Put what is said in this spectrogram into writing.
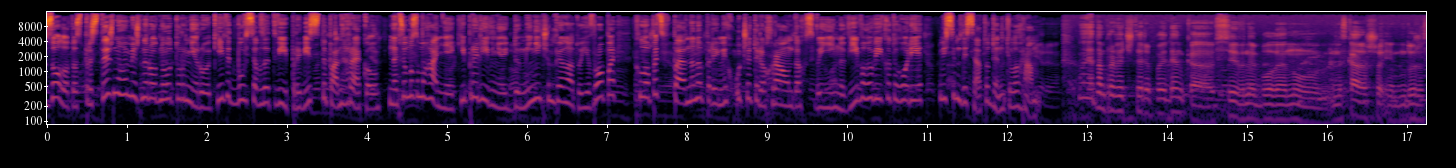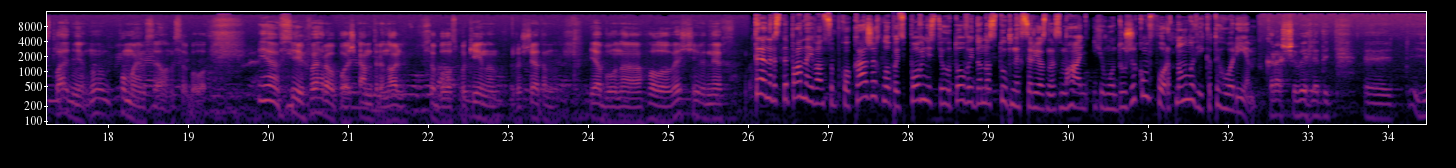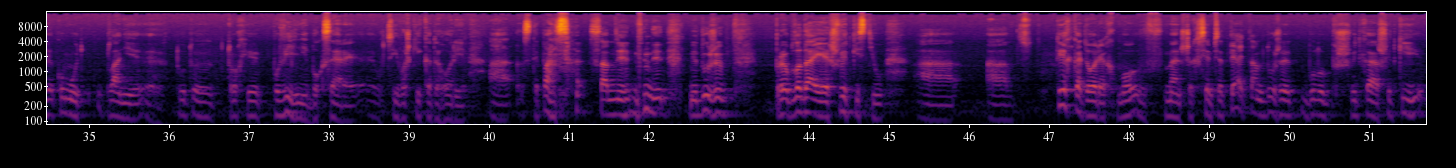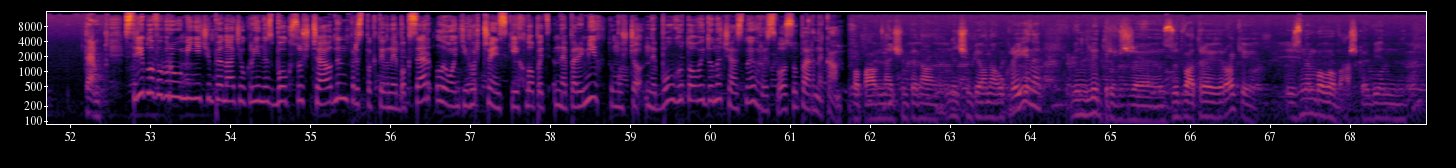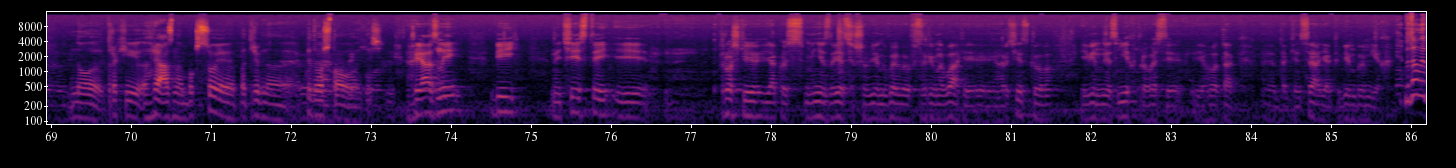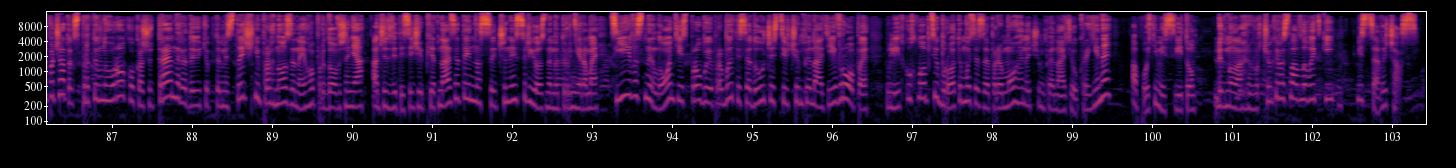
Золото з престижного міжнародного турніру, який відбувся в Литві, привіз Степан Грекол. На цьому змаганні, які прирівнюють до міні-чемпіонату Європи, хлопець впевнено переміг у чотирьох раундах в своїй новій ваговій категорії 81 кілограм. Ну, я там провів чотири поєдинка, всі вони були, ну, не скажу, що і дуже складні, ну, по моїм силам все було. Я всі їх виграв по очкам 3-0, все було спокійно, розчитано. Я був на голову вищий від них. Тренер Степана Іван Собко каже, хлопець повністю готовий до наступних серйозних змагань. Йому дуже комфортно в новій категорії. краще виглядить е, в якому плані е, тут е, трохи повільні боксери в цій важкій категорії, а Степан сам не, не, не дуже преобладає швидкістю. А, а в тих категоріях в менших 75 там дуже було б швидка, швидкий темп. Срібло вибору у міні-чемпіонаті України з боксу ще один перспективний боксер Леонтій Горчинський. Хлопець не переміг, тому що не був готовий до нечесної гри свого суперника. попав на чемпіона, на чемпіона України. Він лідер вже за 2-3 роки. І з ним було важко. Він ну, трохи грязно боксує, потрібно підлаштовуватись. грязний бій, нечистий і трошки якось мені здається, що він вивів з рівноваги Гарчинського і він не зміг провести його так е, до кінця, як він би міг. Вдалий початок спортивного року кажуть тренери, дають оптимістичні прогнози на його продовження. Адже 2015-й насичений серйозними турнірами. Цієї весни Леонтій спробує пробитися до участі в чемпіонаті Європи. Влітку хлопці боротимуться за перемоги на чемпіонаті України, а потім і світу. Людмила Григорчук, Ярослав Левицький. Місцевий час.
